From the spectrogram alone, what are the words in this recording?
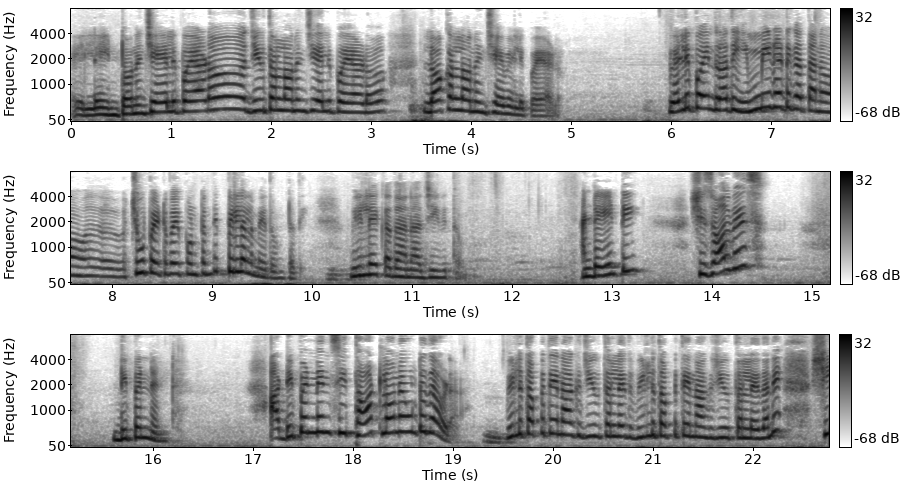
వెళ్ళి ఇంట్లో నుంచే వెళ్ళిపోయాడో జీవితంలో నుంచి వెళ్ళిపోయాడో లోకంలో నుంచే వెళ్ళిపోయాడు. వెళ్ళిపోయిన తర్వాత ఇమ్మీడియట్గా తను చూపు ఎటువైపు ఉంటుంది? పిల్లల మీద ఉంటుంది. వీళ్ళే కదా నా జీవితం. అంటే ఏంటి? షీఈ్ ఆల్వేస్ డిపెండెంట్ ఆ డిపెండెన్సీ థాట్లోనే ఉంటుంది ఆవిడ. వీళ్ళు తప్పితే నాకు జీవితం లేదు వీళ్ళు తప్పితే నాకు జీవితం లేదని షీ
